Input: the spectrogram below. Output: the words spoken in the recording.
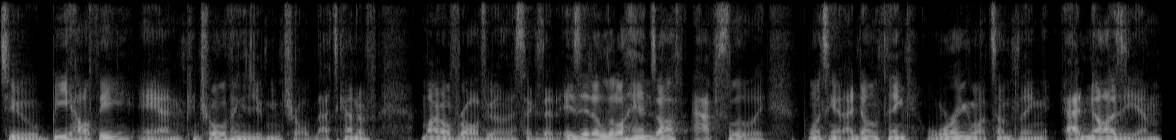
to be healthy and control the things you control. That's kind of my overall view on this. Like I said, is it a little hands off? Absolutely. But once again, I don't think worrying about something ad nauseum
